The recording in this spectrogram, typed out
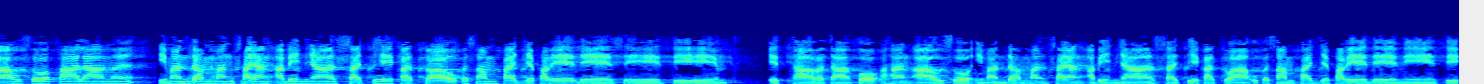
ආවුසෝ කාලාම ඉමන් ධම්මං සයං අබෙඤ්ඤා සච්ඡේ කତ୍වා උපසම්පජ්ජ පවේදේසීති එත්තාවතා කෝ අහං ආවුසෝ ඉමන් ධම්මං සයං අබෙඤ්ඤා සච්ඡේ කତ୍වා උපසම්පජ්ජ පවේදේමීති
